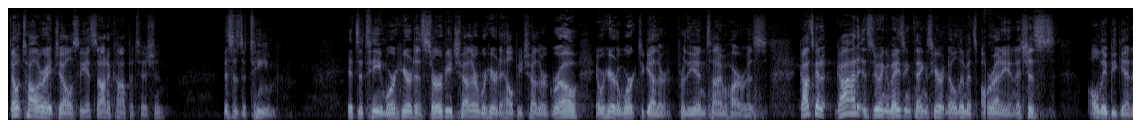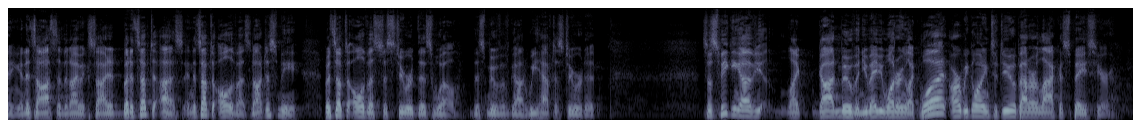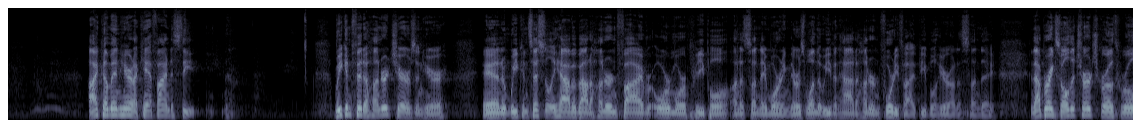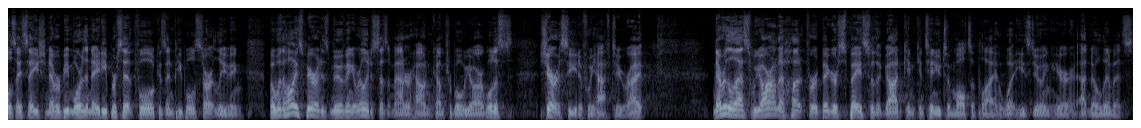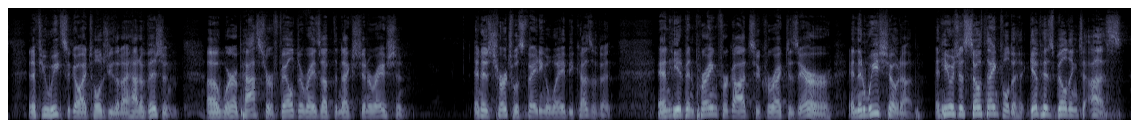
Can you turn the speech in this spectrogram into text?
Don't tolerate jealousy. It's not a competition. This is a team. It's a team. We're here to serve each other. We're here to help each other grow, and we're here to work together for the end time harvest. God's gonna, God is doing amazing things here at No Limits already, and it's just only beginning, and it's awesome, and I'm excited. But it's up to us, and it's up to all of us, not just me, but it's up to all of us to steward this well, this move of God. We have to steward it. So speaking of like God moving, you may be wondering like, what are we going to do about our lack of space here? I come in here and I can't find a seat. We can fit 100 chairs in here, And we consistently have about 105 or more people on a Sunday morning. There was one that we even had 145 people here on a Sunday. And that breaks all the church growth rules. They say you should never be more than 80% full because then people will start leaving. But when the Holy Spirit is moving, it really just doesn't matter how uncomfortable we are. We'll just share a seat if we have to, right? Nevertheless, we are on a hunt for a bigger space so that God can continue to multiply what He's doing here at No Limits. And a few weeks ago, I told you that I had a vision uh, where a pastor failed to raise up the next generation, and his church was fading away because of it. And he had been praying for God to correct his error, and then we showed up. And he was just so thankful to give his building to us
